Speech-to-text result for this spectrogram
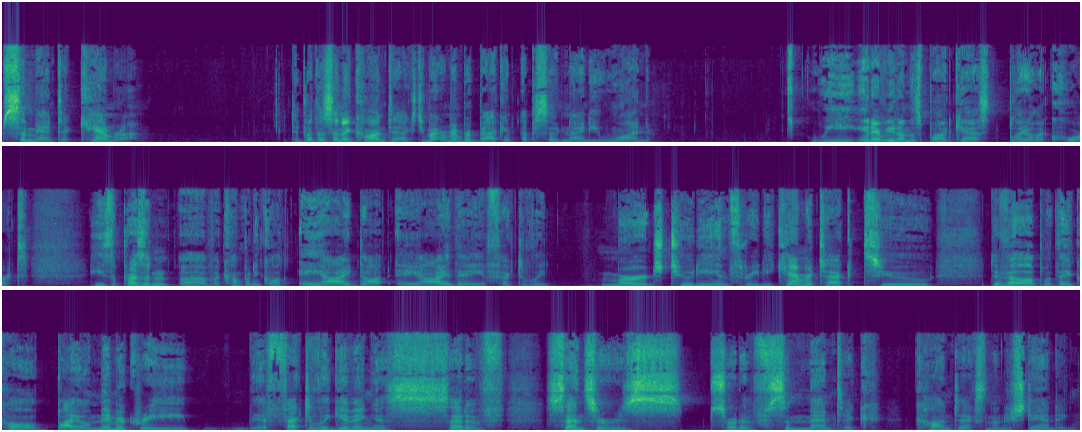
semantic camera. To put this into context, you might remember back in episode 91, we interviewed on this podcast Blair LaCourte. He's the president of a company called AEye.ai. They effectively merge 2D and 3D camera tech to develop what they call biomimicry, effectively giving a set of sensors sort of semantic context and understanding.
